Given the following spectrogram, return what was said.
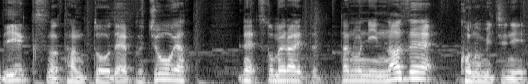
DX の担当で部長をや、ね、務められてたのになぜこの道に、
